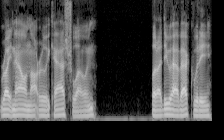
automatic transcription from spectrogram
right now, I'm not really cash flowing, but I do have equity.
